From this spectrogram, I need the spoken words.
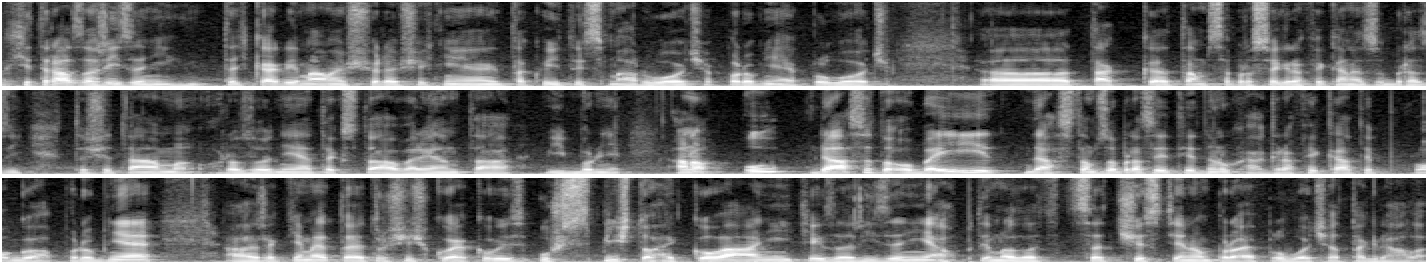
chytrá zařízení, teďka kdy máme všude všichni takový ty smartwatch a podobně, Apple Watch, tak tam se prostě grafika nezobrazí. Takže tam rozhodně je textová varianta výborně. Ano, u, dá se to obejít, dá se tam zobrazit jednoduchá grafika, typu logo a podobně, ale řekněme, to je trošičku jako už spíš to hackování těch zařízení a optimalizace čistě jenom pro Apple Watch a tak dále.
